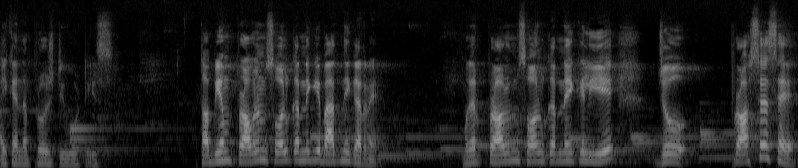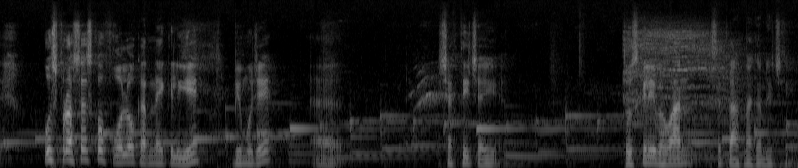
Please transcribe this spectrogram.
I can approach devotees तो अभी हम प्रॉब्लम सॉल्व करने की बात नहीं कर रहे हैं। मगर प्रॉब्लम सॉल्व करने के लिए जो प्रोसेस है उस प्रोसेस को फॉलो करने के लिए भी मुझे शक्ति चाहिए। तो उसके लिए भगवान से प्रार्थना करनी चाहिए।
